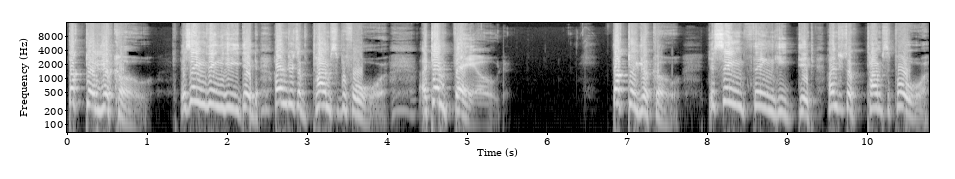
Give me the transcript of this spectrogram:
Dr. Yuko. The same thing he did hundreds of times before. Attempt failed. Dr. Yuko. The same thing he did hundreds of times before,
